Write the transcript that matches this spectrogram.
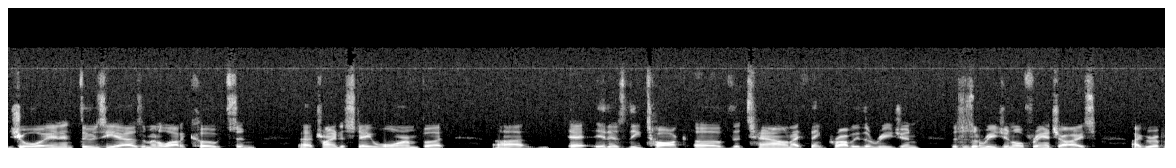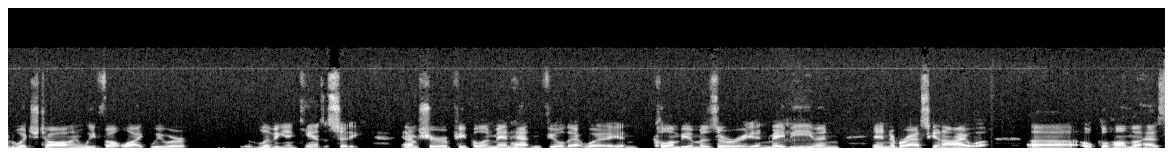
joy and enthusiasm, and a lot of coats and uh, trying to stay warm. But uh, it is the talk of the town, I think probably the region. This is a regional franchise. I grew up in Wichita, and we felt like we were living in Kansas City. And I'm sure people in Manhattan feel that way, and Columbia, Missouri, and maybe mm-hmm. even in Nebraska and Iowa. Uh, Oklahoma has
